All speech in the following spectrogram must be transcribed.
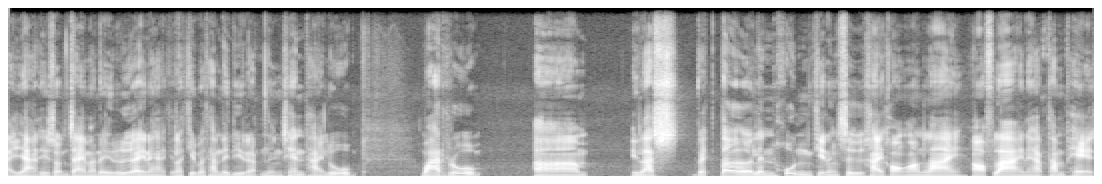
ลาย ๆ อย่างที่สนใจมาเรื่อย ๆ นะฮะเราคิดว่าทำได้ดีระดับหนึ่ง เช่น ถ่ายรูป วาดรูป illus vector เล่นหุ้น เขียนหนังสือ ขายของออนไลน์ ออฟไลน์นะครับ ทำเพจ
